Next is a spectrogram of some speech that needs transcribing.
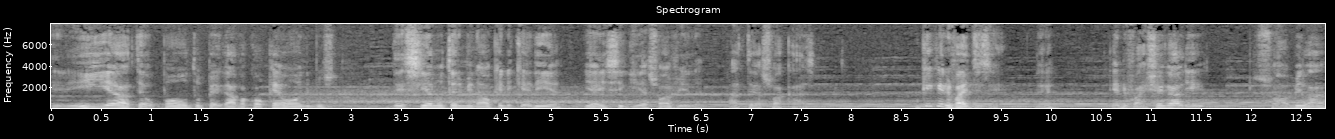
Ele ia até o ponto, pegava qualquer ônibus, descia no terminal que ele queria e aí seguia a sua vida até a sua casa. O que, que ele vai dizer? Né? Ele vai chegar ali, sobe lá.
